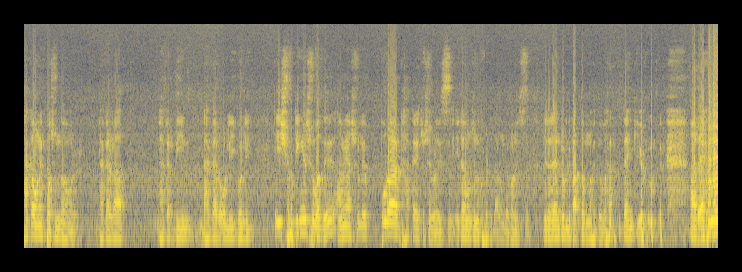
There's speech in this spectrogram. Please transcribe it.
ঢাকা অনেক পছন্দ আমার। ঢাকার রাত, ঢাকার দিন, ঢাকার অলি গলি এই শুটিংয়ের সুবাদে আমি আসলে পুরা ঢাকায় চষে বেড়েছি এটা আমার জন্য খুব একটা দারুণ ব্যাপার হয়েছে। যেটা র্যান্ডমলি পারতাম না হয়তো বা থ্যাংক ইউ আর এখনও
